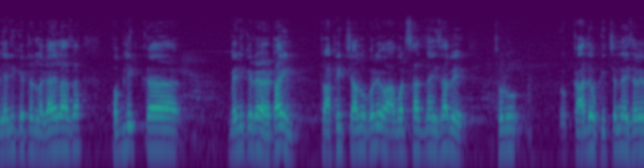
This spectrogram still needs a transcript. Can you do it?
બેરિકેટર લગાવેલા હતા. પબ્લિક બેરિકેટર હટાવીને ટ્રાફિક ચાલુ કર્યો. આ વરસાદના હિસાબે થોડું કાદવ કિચનના હિસાબે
